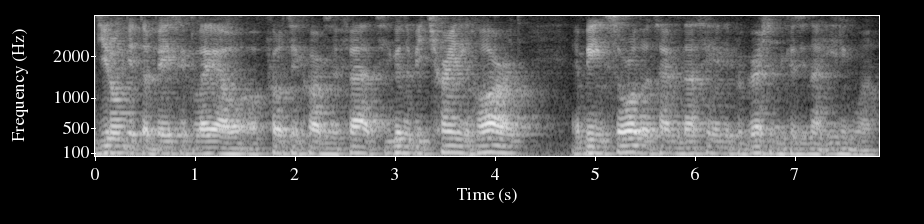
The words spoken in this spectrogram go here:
you don't get the basic layout of protein, carbs, and fats. You're going to be training hard and being sore all the time and not seeing any progression because you're not eating well.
